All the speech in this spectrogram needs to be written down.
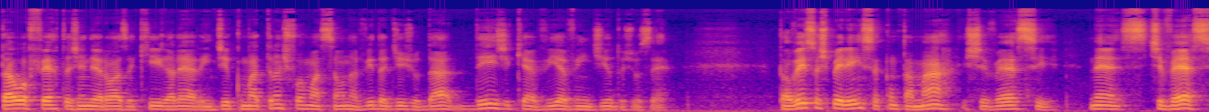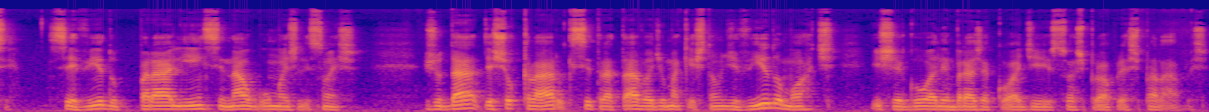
Tal oferta generosa aqui, galera, indica uma transformação na vida de Judá desde que havia vendido José. Talvez sua experiência com Tamar estivesse, né, tivesse servido para lhe ensinar algumas lições. Judá deixou claro que se tratava de uma questão de vida ou morte e chegou a lembrar Jacó de suas próprias palavras.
